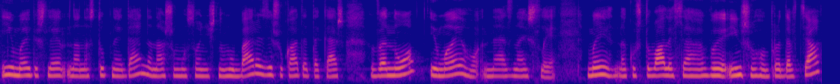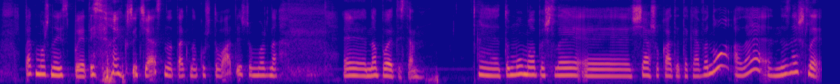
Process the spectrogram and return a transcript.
І ми пішли на наступний день на нашому сонячному березі шукати таке ж вино, і ми його не знайшли. Ми накуштувалися в іншого продавця. Так можна і спитися, якщо чесно, так накуштувати, що можна е, напитися. Е, Тому ми пішли е, ще шукати таке вино, але не знайшли.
